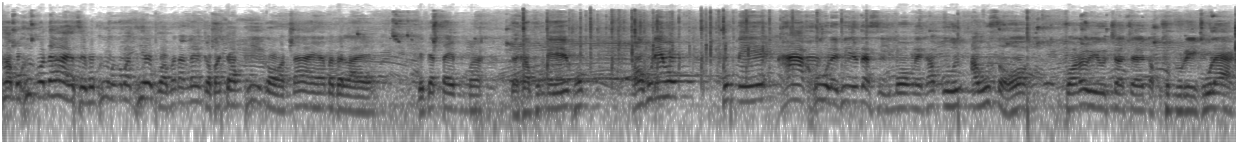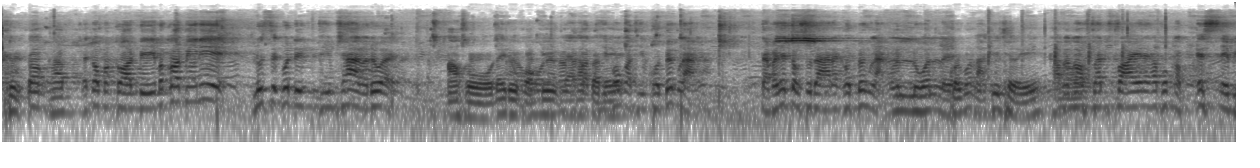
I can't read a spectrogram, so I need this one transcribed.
ห้าโมงครึ่งก็ได้สี่โมงครึ่งเราก็มาเที่ยวก่อนมานั่งเล่นกับมาจองที่ก่อนได้ฮะไม่เป็นไรเดี๋ยวจะเต็มฮะนะครับพรุ่งนี้ผมอ๋อพรุ่งนี้ผมพรุ่งนี้ 5 คู่เลยพี่ตั้งแต่4โมงเลยครับอูอาวุโสฟอร์วิวจะเจอกับชลบุรีคู่แรกถูกต้องครับ แล้วก็มังกรบีมังกรบีนี่รู้สึกว่าดึงทีมชาติมาด้วยอ้าวโหได้ดูของดีอีกแล้วครับตอนทีมนี้พบกับทีมคนเบื้องหลัง แต่ไม่ใช่ตกสุดานะคนเบื้องหลังล้วนๆเลย คนเบื้องหลังที่เฉยครับแล้วก็แฟตไฟนะครับพบกับ SAB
